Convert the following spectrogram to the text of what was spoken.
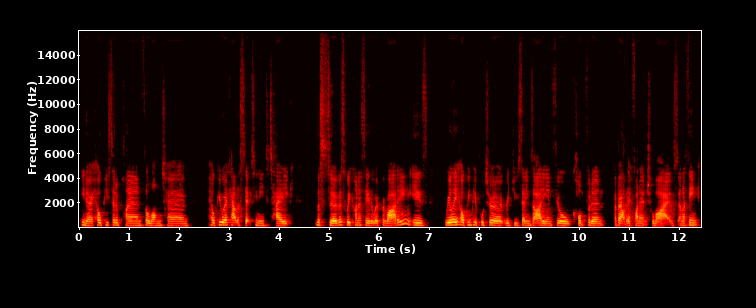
you know, help you set a plan for long term, help you work out the steps you need to take. The service we kind of see that we're providing is really helping people to reduce that anxiety and feel confident about their financial lives. And I think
